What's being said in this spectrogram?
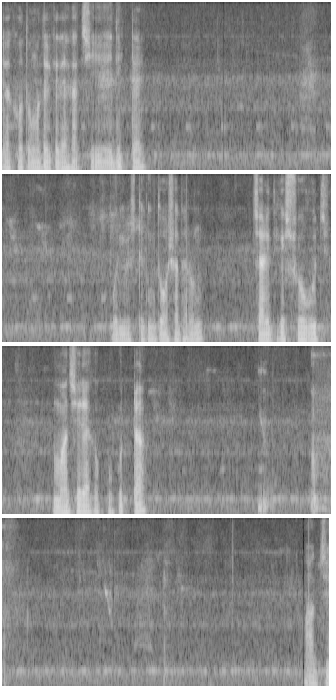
দেখো তোমাদেরকে দেখাচ্ছি এই দিকটায়। পরিবেশটা কিন্তু অসাধারণ। চারিদিকে সবুজ মাঝে দেখো পুকুরটা। আর যে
